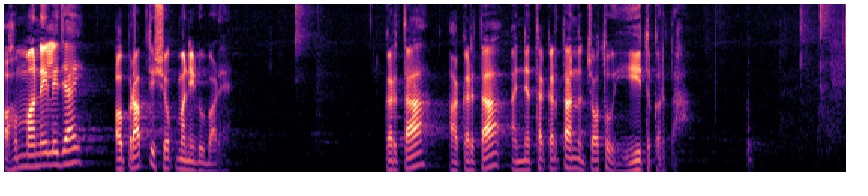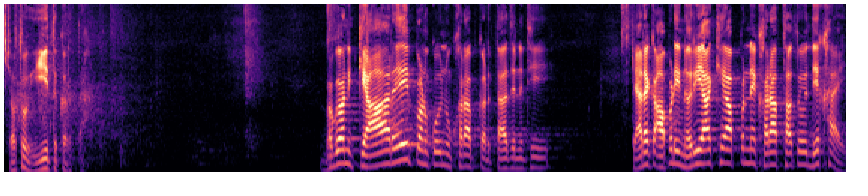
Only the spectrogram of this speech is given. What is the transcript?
અહમમાં નહીં લઈ જાય, અપ્રાપ્તિ શોકમાં નહીં ડૂબાડે. કરતા આ કરતા, અન્યથા કરતા અને ચોથો હિત કરતા. ચોથો હિત કરતા. ભગવાન ક્યારેય પણ કોઈનું ખરાબ કરતા જ નથી. ક્યારેક આપણી નરી આંખે આપણને ખરાબ થતો હોય દેખાય,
